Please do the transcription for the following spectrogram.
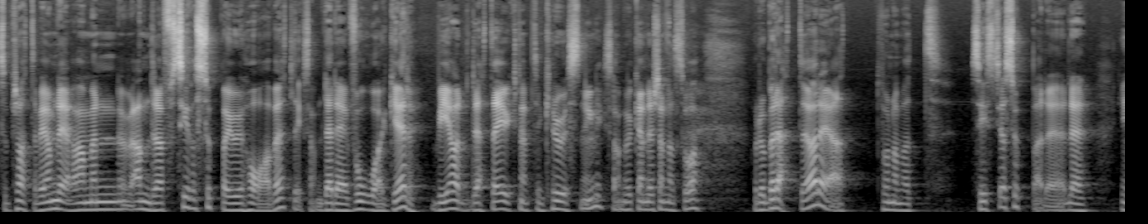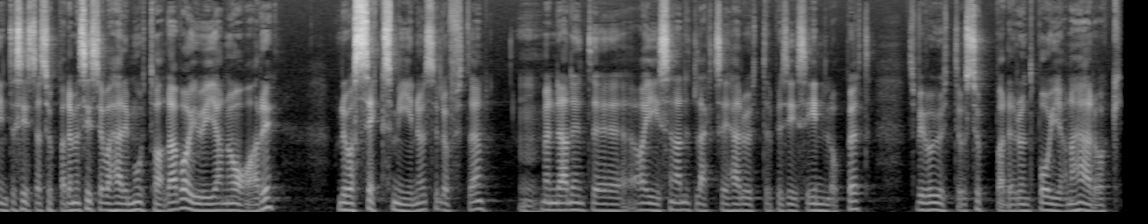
Så pratade vi om det, ja men andra suppar ju i havet liksom, där det är vågor. Vi har, detta är ju knappt en krusning liksom, hur kan det kännas så? Och då berättade jag det att, för honom att sist jag suppade, eller inte sist jag suppade, men sist jag var här i Motala var ju i januari. Och det var sex minus i luften. Men det hade inte, ja, isen hade inte lagt sig här ute precis i inloppet. Så vi var ute och suppade runt bojarna här och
